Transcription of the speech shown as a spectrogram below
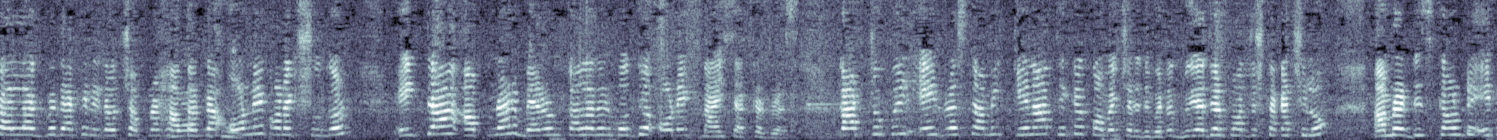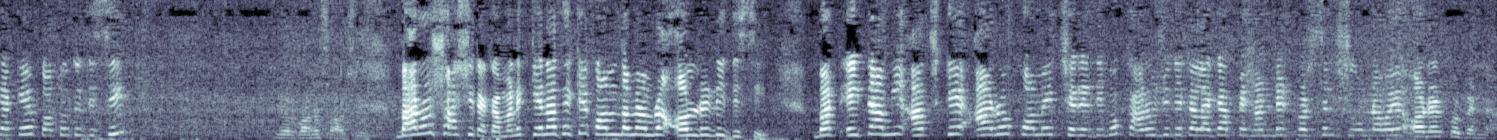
কার লাগবে দেখেন? এটা হচ্ছে আপনার হাতাটা অনেক অনেক সুন্দর। এইটা আপনার মেরুন কালারের মধ্যে অনেক নাইস একটা ড্রেস কারচুপির এই ড্রেসটা আমি কেনা থেকে কমে ছেড়ে দেবো। এটা দুই হাজার পঞ্চাশ টাকা ছিল। আমরা ডিসকাউন্টে এটাকে কততে দিছি? বারোশো আশি। টাকা মানে কেনা থেকে কম দামে আমরা অলরেডি দিছি। বাট এটা আমি আজকে আরও কমে ছেড়ে দিব। কারও যদি এটা লাগে, আপনি হান্ড্রেড পার্সেন্ট শিওর না হয়ে অর্ডার করবেন না।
